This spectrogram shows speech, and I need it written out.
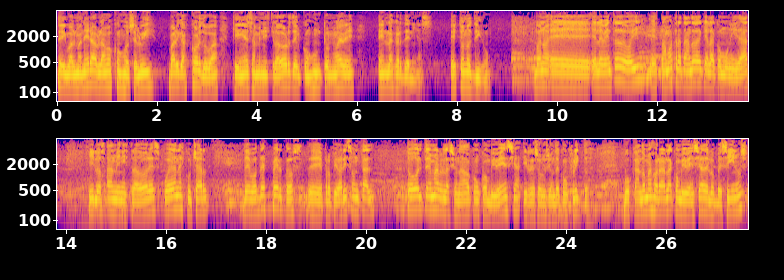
De igual manera hablamos con José Luis Vargas Córdoba, quien es administrador del conjunto 9 en Las Gardenias. Esto nos dijo. Bueno, eh, el evento de hoy estamos tratando de que la comunidad y los administradores puedan escuchar de voz de expertos de propiedad horizontal todo el tema relacionado con convivencia y resolución de conflictos, buscando mejorar la convivencia de los vecinos,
